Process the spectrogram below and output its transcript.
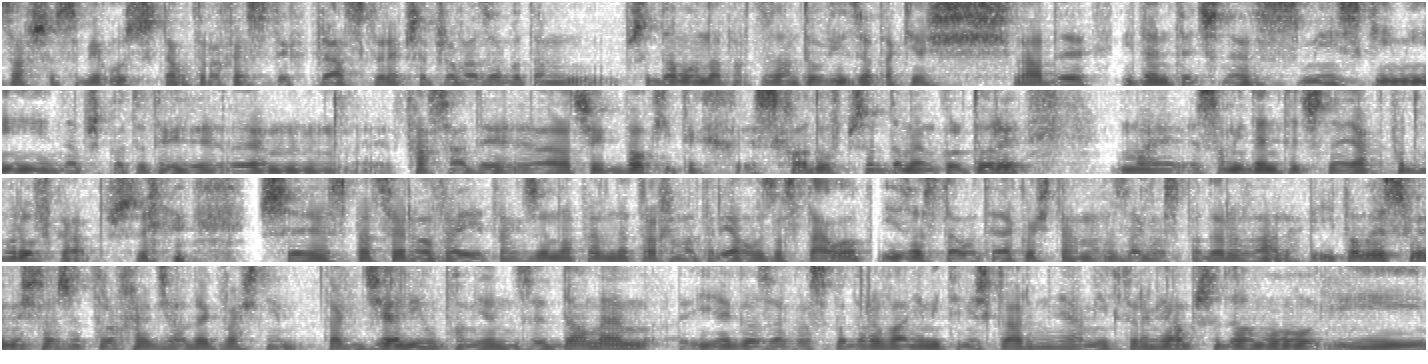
zawsze sobie uszczknął trochę z tych prac, które przeprowadzał, bo tam przy domu na partyzantów widzę takie ślady identyczne z miejskimi, na przykład tutaj fasady, a raczej boki tych schodów przed Domem Kultury są identyczne jak podmurówka przy, przy spacerowej, także na pewno trochę materiału zostało i zostało to jakoś tam zagospodarowane. I pomysły myślę, że trochę dziadek właśnie tak dzielił pomiędzy domem i jego zagospodarowaniem i tymi szklarniami, które miał przy domu i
